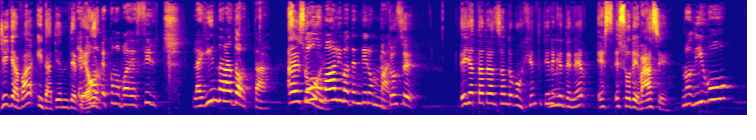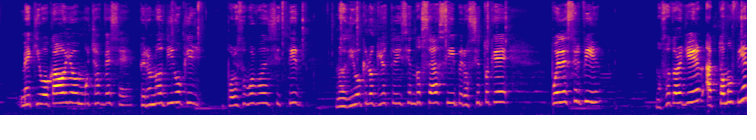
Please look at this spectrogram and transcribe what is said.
y ella va y te atiende Es peor. como, es como para decir, "Ch, la guinda a la torta. A eso Todo voy. mal y me atendieron mal. Entonces, ella está transando con gente, tiene que tener es, eso de base. No digo, me he equivocado yo muchas veces, pero no digo que, por eso vuelvo a insistir, no digo que lo que yo estoy diciendo sea así, pero siento que puede servir. Nosotros ayer actuamos bien.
